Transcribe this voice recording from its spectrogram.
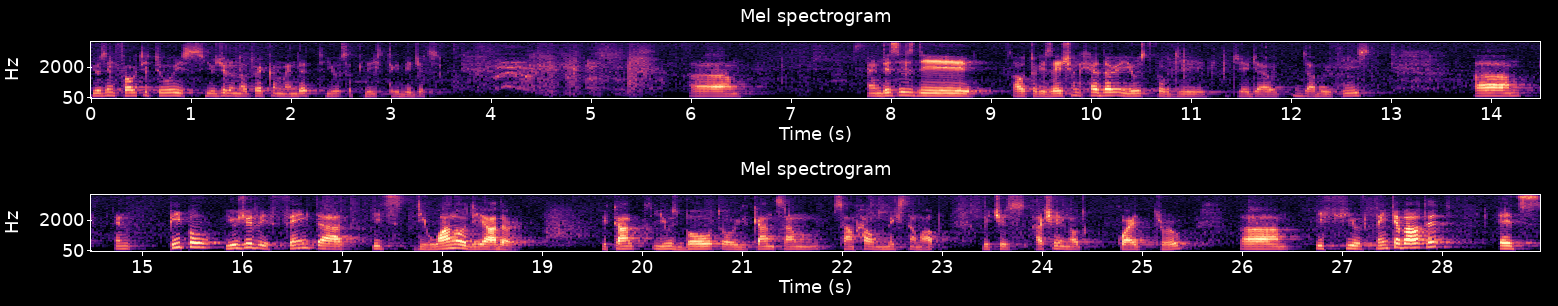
Using 42 is usually not recommended. Use at least three digits. Um, and this is the authorization header used for the JWTs. Um, and people usually think that it's the one or the other. You can't use both or you can't some, somehow mix them up, which is actually not quite true. Um, if you think about it, it's,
